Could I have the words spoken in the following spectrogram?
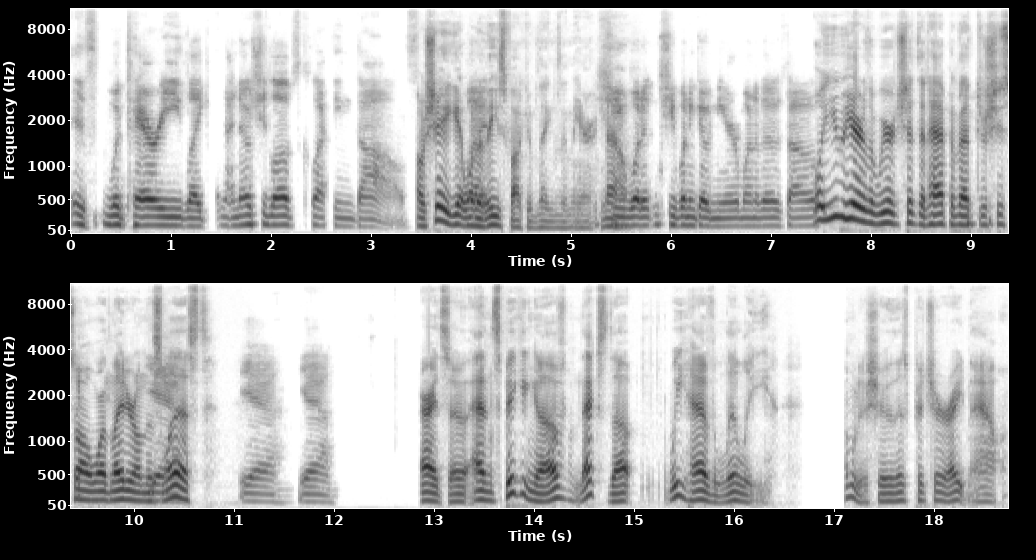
is would Terry like? and I know she loves collecting dolls. Oh, she get one of these fucking things in here. she wouldn't. She wouldn't go near one of those dolls. Well, you hear the weird shit that happened after she saw one later on this Yeah. list. yeah, yeah. All right, so and speaking of, next up we have Lily. I'm going to show this picture right now.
